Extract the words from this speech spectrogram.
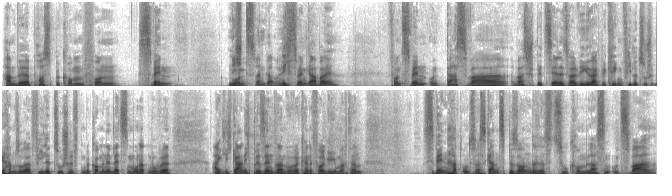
haben wir Post bekommen von Sven. Nicht Und Sven Gabay. Nicht Sven Gabay, von Sven. Und das war was Spezielles, weil, wie gesagt, wir kriegen viele Zuschriften. Wir haben sogar viele Zuschriften bekommen in den letzten Monaten, wo wir eigentlich gar nicht präsent waren, wo wir keine Folge gemacht haben. Sven hat uns was ganz Besonderes zukommen lassen. Und zwar,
